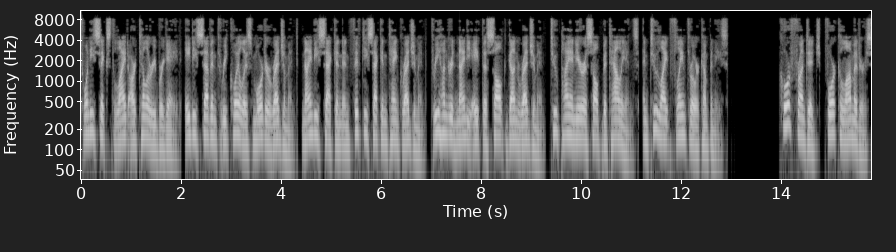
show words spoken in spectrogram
26th Light Artillery Brigade, 87th Recoilless Mortar Regiment, 92nd and 52nd Tank Regiment, 398th Assault Gun Regiment, two Pioneer Assault Battalions, and two Light Flamethrower Companies. Corps frontage 4 kilometers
